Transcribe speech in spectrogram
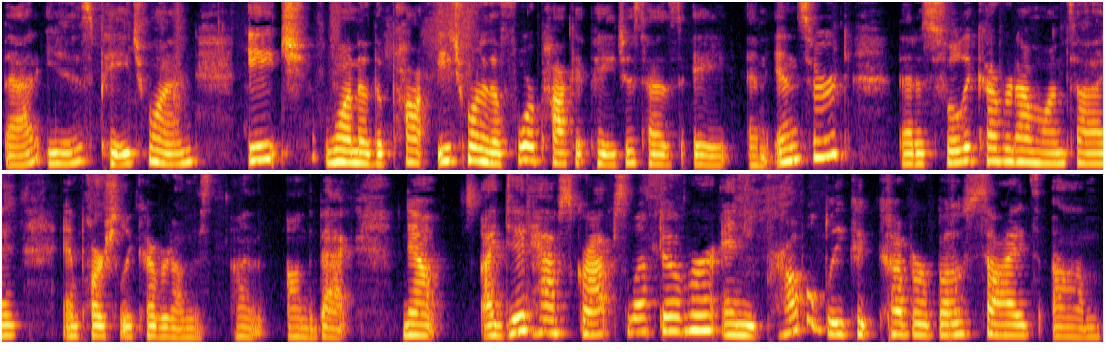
that is page one. Each one of the each one of the four pocket pages has a an insert that is fully covered on one side and partially covered on this on, on the back. Now I did have scraps left over, and you probably could cover both sides. Um,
